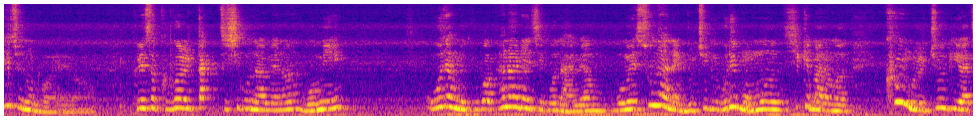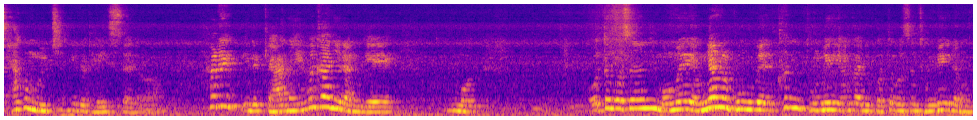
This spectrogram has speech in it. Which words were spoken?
해주는 거예요. 그래서 그걸 딱 드시고 나면은 몸이 오장육부가 편안해지고 나면 몸의 순환에 물줄기 우리 몸은 쉽게 말하면 큰 물줄기와 작은 물줄기로 돼 있어요. 혈액 이렇게 안에 혈관이란 게뭐 어떤 것은 몸에 영양을 공급해 큰 동맥이 혈관이 있고 어떤 것은 정맥이랑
